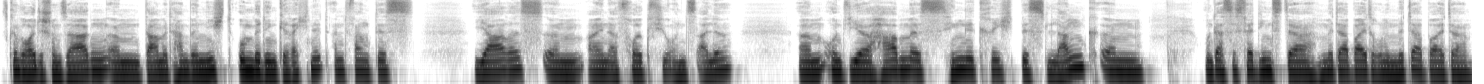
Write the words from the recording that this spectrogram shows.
Das können wir heute schon sagen. Ähm, damit haben wir nicht unbedingt gerechnet Anfang des Jahres. Ähm, ein Erfolg für uns alle. Ähm, und wir haben es hingekriegt bislang, und das ist Verdienst der Mitarbeiterinnen und Mitarbeiter,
